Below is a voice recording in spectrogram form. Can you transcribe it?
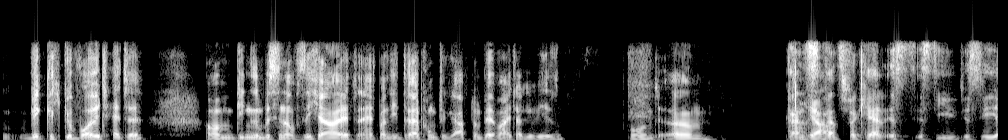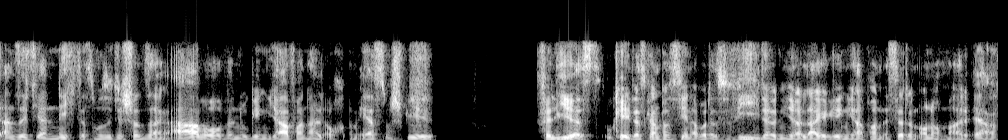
wirklich gewollt hätte, aber man ging so ein bisschen auf Sicherheit, dann hätte man die drei Punkte gehabt und wäre weiter gewesen. Und ähm, ganz, ja. ganz verkehrt ist, ist, die, ist die Ansicht ja nicht, das muss ich dir schon sagen. Aber wenn du gegen Japan halt auch im ersten Spiel verlierst, okay, das kann passieren, aber das Wie der Niederlage gegen Japan ist ja dann auch nochmal. ja.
